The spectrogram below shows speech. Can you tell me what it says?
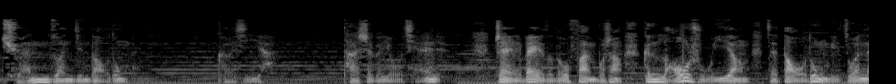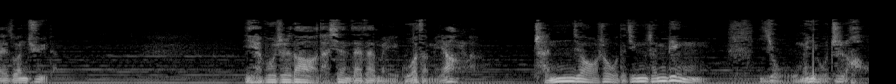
全钻进盗洞来。可惜呀，他是个有钱人，这辈子都犯不上跟老鼠一样在盗洞里钻来钻去的。也不知道他现在在美国怎么样了，陈教授的精神病有没有治好？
